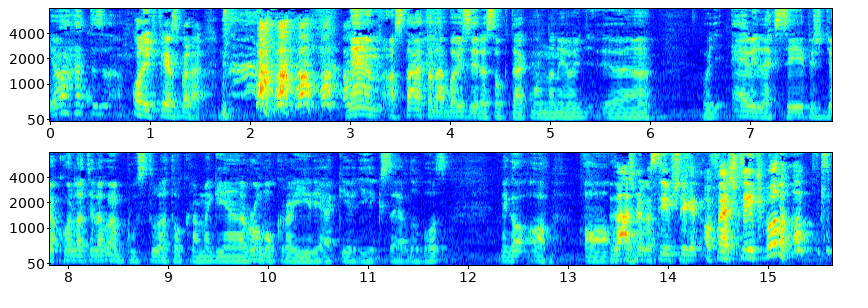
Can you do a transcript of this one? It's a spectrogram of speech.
ja, hát ez, Alig férsz bele. nem, azt általában izére szokták mondani, hogy hogy elvileg szép, és gyakorlatilag olyan pusztulatokra, meg ilyen romokra írják ki, hogy ékszerdoboz. meg a, a, a, Lásd meg a szépséget a festék alatt!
